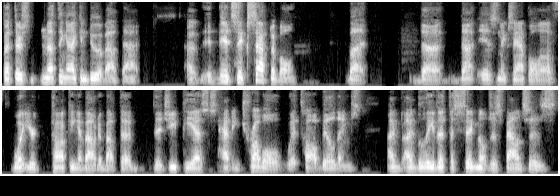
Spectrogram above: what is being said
But there's nothing I can do about that. Uh, it- it's acceptable, but the that is an example of what you're talking about about the the GPS having trouble with tall buildings. I, I believe that the signal just bounces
